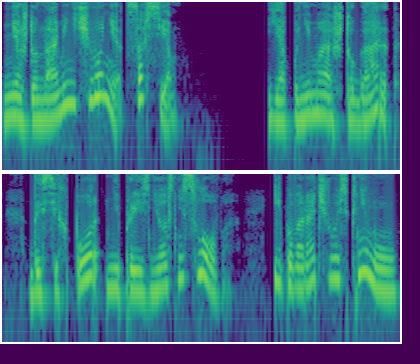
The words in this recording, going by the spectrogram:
между нами ничего нет, совсем». Я понимаю, что Гаррет до сих пор не произнес ни слова, и поворачиваюсь к нему,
